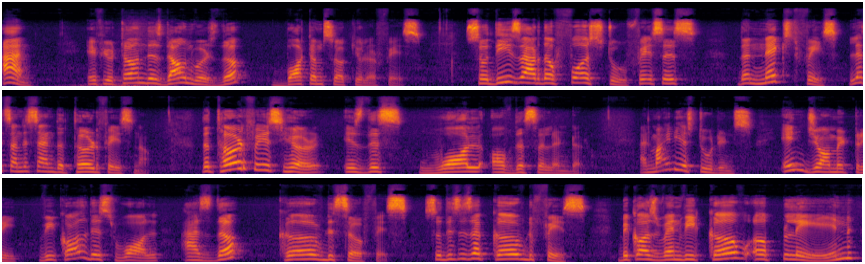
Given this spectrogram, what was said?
and if you turn this downwards the bottom circular face. So these are the first two faces. The next face, let's understand the third face now. The third face here is this wall of the cylinder. And my dear students, in geometry, we call this wall as the curved surface. So this is a curved face because when we curve a plane,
